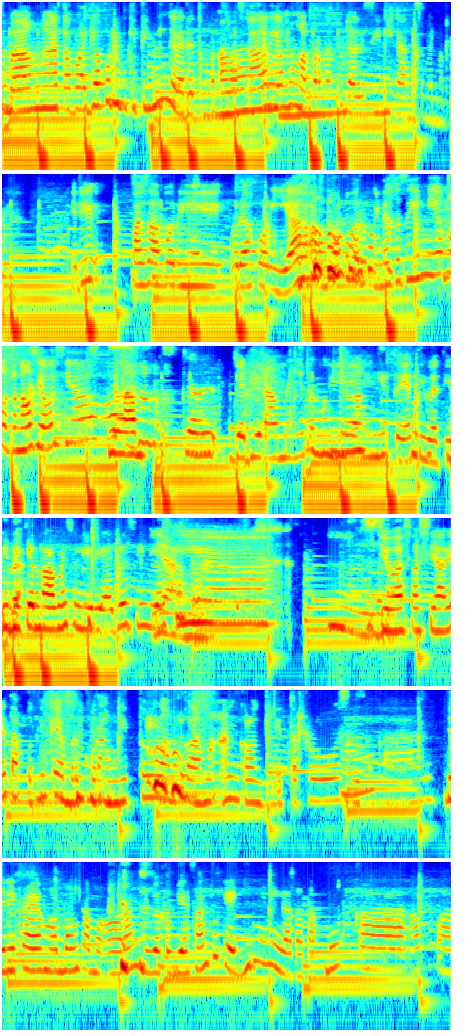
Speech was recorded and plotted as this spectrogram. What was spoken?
banget, apalagi aku di Bukit Tinggi nggak ada teman sama Oh. sekali. Aku nggak pernah tinggal di sini kan sebenarnya. Jadi pas aku di udah kuliah, aku, aku baru pindah ke sini. Aku nggak kenal siapa-siapa. skill, skill jadi ramenya tuh menghilang gitu ya tiba-tiba. dibikin ramai sendiri aja sih Iya. biasanya. Iya. Hmm. Jiwa sosialnya takutnya kayak berkurang gitu lama kelamaan kalau gini terus gitu kan. jadi kayak ngomong sama orang juga kebiasaan tuh kayak gini nih nggak tatap muka apa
